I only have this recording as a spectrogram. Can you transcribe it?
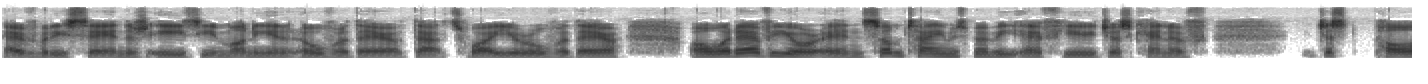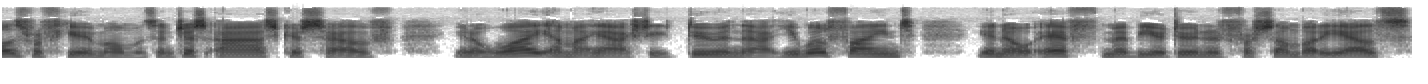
everybody's saying there's easy money in it over there, that's why you're over there. Or whatever you're in. Sometimes maybe if you just kind of just pause for a few moments and just ask yourself, you know, why am I actually doing that? You will find, you know, if maybe you're doing it for somebody else,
